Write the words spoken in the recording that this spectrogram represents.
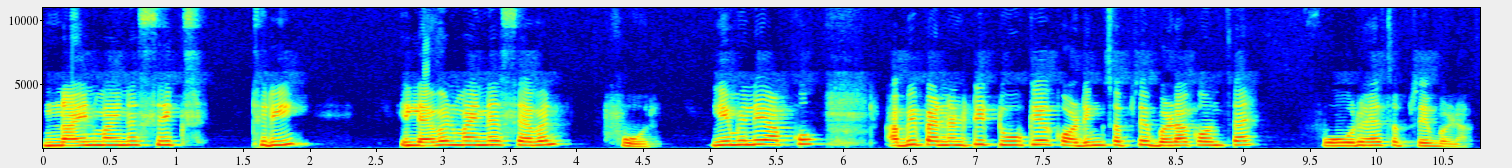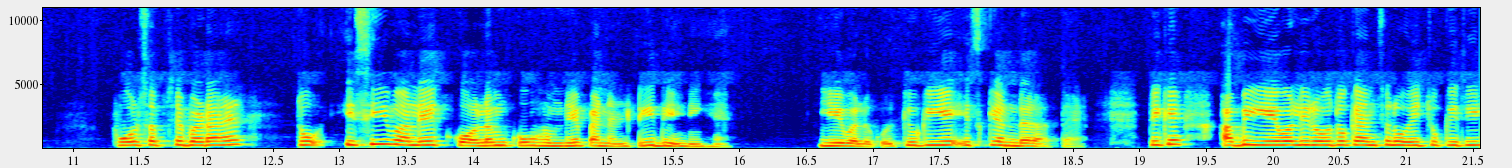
nine minus six three eleven minus seven four ये मिले आपको? अभी पेनल्टी टू के अकॉर्डिंग सबसे बड़ा कौन सा है? फोर है सबसे बड़ा। फोर सबसे बड़ा है तो इसी वाले कॉलम को हमने पेनल्टी देनी है, ये वाले को, क्योंकि ये इसके अंडर आता है। ठीक है, अभी ये वाली रो तो कैंसिल हो ही चुकी थी।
